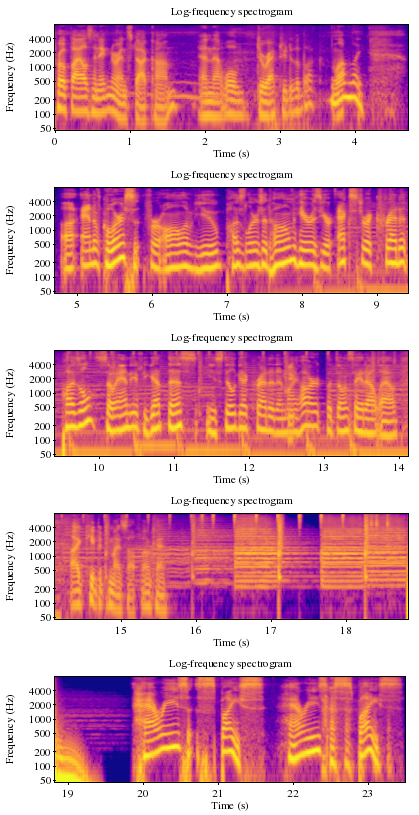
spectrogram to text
profilesinignorance.com, and that will direct you to the book. Lovely. Uh, and of course, for all of you puzzlers at home, here is your extra credit puzzle. So, Andy, if you get this, you still get credit in my heart, but don't say it out loud. I keep it to myself. Okay. Harry's Spice. Harry's Spice.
